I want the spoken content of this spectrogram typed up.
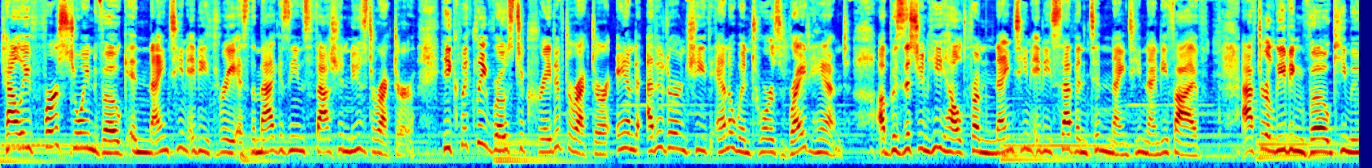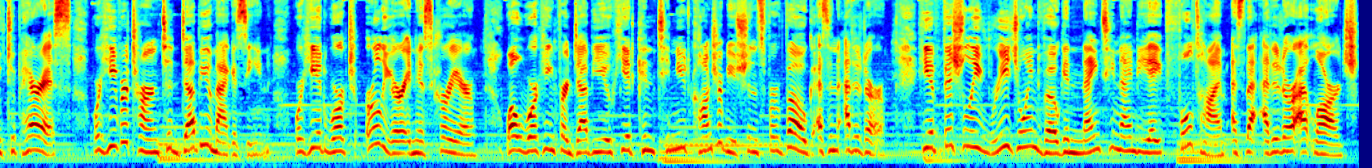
Talley first joined Vogue in 1983 as the magazine's fashion news director. He quickly rose to creative director and editor in chief Anna Wintour's right hand, a position he held from 1987 to 1995. After leaving Vogue, he moved to Paris, where he returned to W Magazine, where he had worked earlier in his career. While working for W, he had continued contributions for Vogue as an editor. He officially rejoined Vogue Vogue in 1998 full time as the editor at large.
